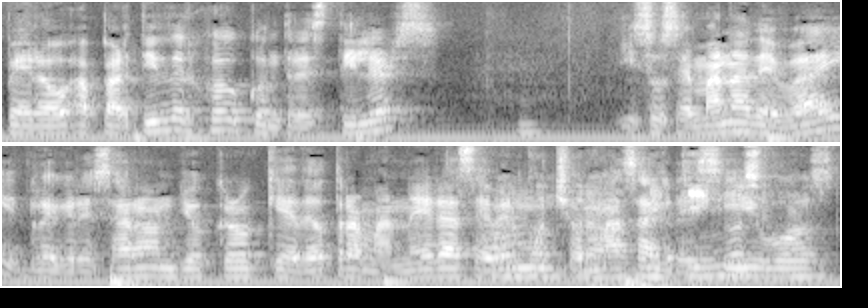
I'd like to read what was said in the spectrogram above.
pero a partir del juego contra Steelers y su semana de bye regresaron, yo creo que de otra manera, se ven mucho más agresivos.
